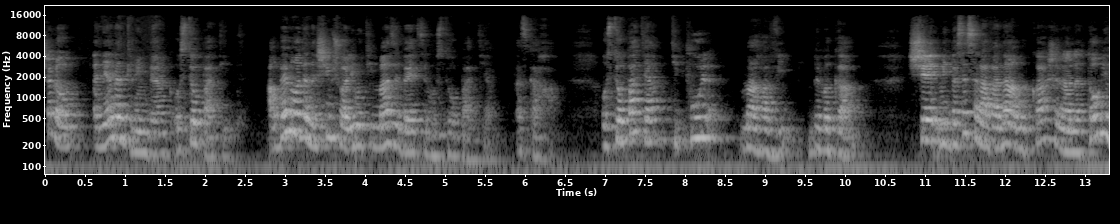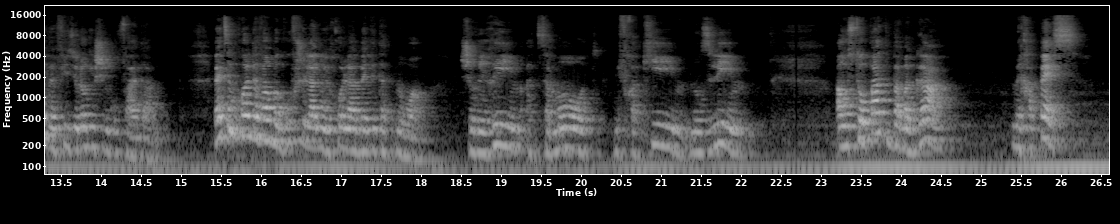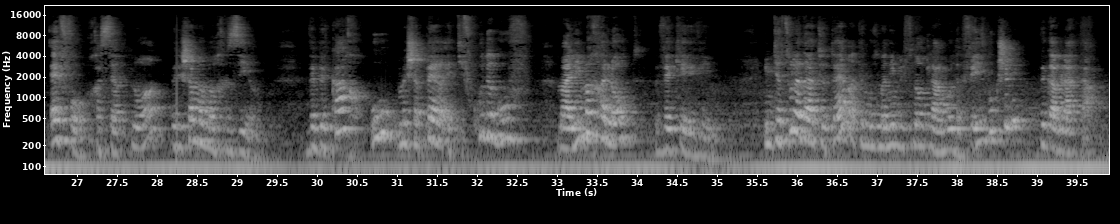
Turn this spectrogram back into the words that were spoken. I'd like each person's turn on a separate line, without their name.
שלום, אני ענת גרינברג, אוסטאופתית. הרבה מאוד אנשים שואלים אותי מה זה בעצם אוסטאופתיה. אז ככה, אוסטאופתיה, טיפול מערבי במגע, שמתבסס על ההבנה העמוקה של האנטומיה והפיזיולוגיה של גוף האדם. בעצם כל דבר בגוף שלנו יכול לאבד את התנועה. שרירים, עצמות, מפחקים, נוזלים. האוסטאופת במגע מחפש איפה חסר תנועה ולשם מחזיר. ובכך הוא משפר את תפקוד הגוף, מעלים מחלות וכאבים. אם תרצו לדעת יותר, אתם מוזמנים לפנות לעמוד הפייסבוק שלי וגם לאתר.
